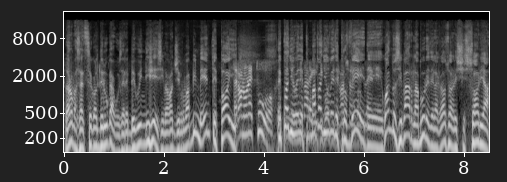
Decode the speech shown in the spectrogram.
La Roma senza gol di Lukaku sarebbe quindicesima oggi probabilmente. Poi... Però non è tuo. E poi Dio vede, ma poi Dio vede provvede. Quando si parla pure della clausola rescissoria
